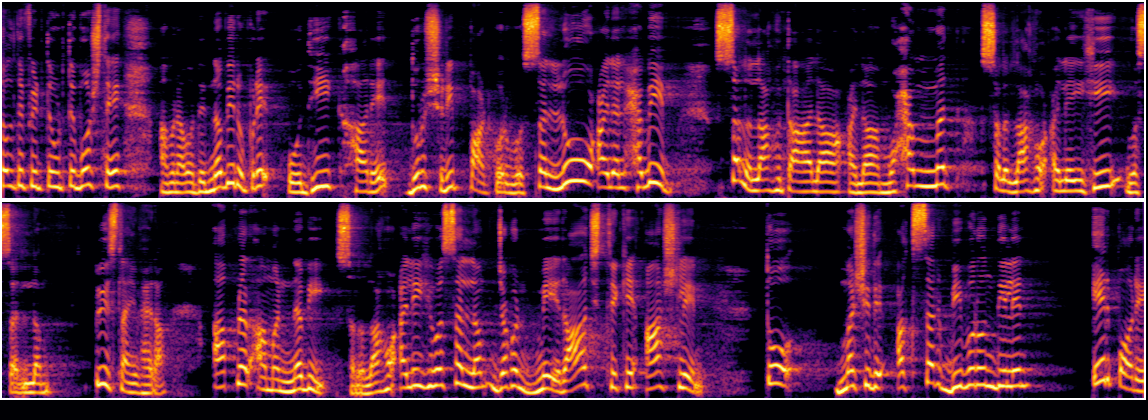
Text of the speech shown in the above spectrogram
চলতে, ফিরতে, উঠতে, বসতে, আমরা আমাদের নবীর উপরে অধিক হারে দুরশরীফ পাঠ করব। সাল্লু আলাল হাবিব সাল্লাহ তালা আলা মুহাম্মদ সাল্লাহ আলাইহি ওয়াসাল্লাম। প্রিয় ইসলামী ভাইরা, আপনার, আমার নবী সাল্লাহ আলাইহি ওয়াসাল্লাম যখন মেরাজ থেকে আসলেন, তো মসজিদে আকসার বিবরণ দিলেন। এরপরে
